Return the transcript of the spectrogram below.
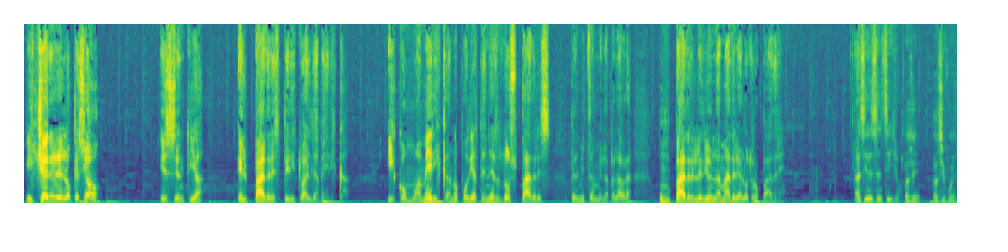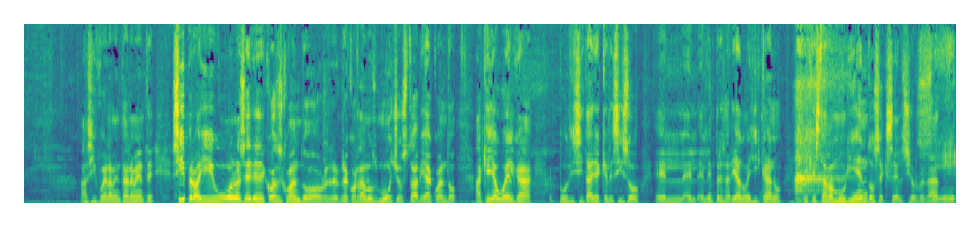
Y Scherer enloqueció y se sentía el padre espiritual de América. Y como América no podía tener dos padres, permítanme la palabra, un padre le dio en la madre al otro padre. Así de sencillo. Así, así fue. Así fue lamentablemente. Sí, pero ahí hubo una serie de cosas cuando re- recordamos muchos todavía cuando aquella huelga publicitaria que les hizo el, el- el empresariado mexicano y que estaba muriéndose Excelsior, ¿verdad? Sí.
